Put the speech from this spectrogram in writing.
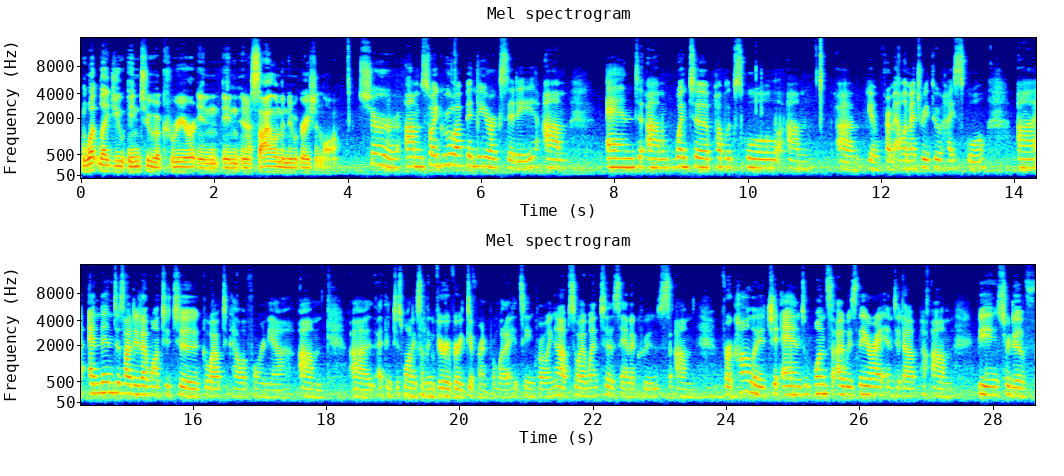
what led you into a career in, in, in asylum and immigration law? Sure. Um, so I grew up in New York City um, and um, went to public school, um, um, you know, from elementary through high school. Uh, and then decided I wanted to go out to California. Um, uh, I think just wanting something very, very different from what I had seen growing up. So I went to Santa Cruz um, for college, and once I was there, I ended up um, being sort of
